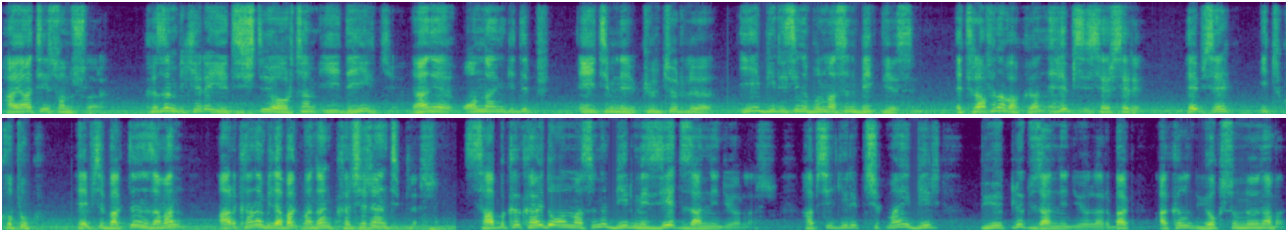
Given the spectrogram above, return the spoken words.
Hayati sonuçlara. Kızın bir kere yetiştiği ortam iyi değil ki. Yani ondan gidip eğitimli, kültürlü, iyi birisini bulmasını bekleyesin. Etrafına bakın hepsi serseri. Hepsi it kopuk. Hepsi baktığın zaman arkana bile bakmadan kaçacağın tipler. Sabıka kaydı olmasını bir meziyet zannediyorlar. Hapse girip çıkmayı bir büyüklük zannediyorlar. Bak akıl yoksunluğuna bak.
